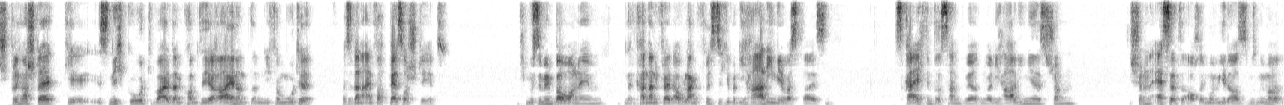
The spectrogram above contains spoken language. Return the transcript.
Springersteig ist nicht gut, weil dann kommt er hier rein und dann ich vermute, dass er dann einfach besser steht. Ich muss den Bauern nehmen. Und dann kann dann vielleicht auch langfristig über die H-Linie was reißen. Das kann echt interessant werden, weil die H-Linie ist schon, ist schon ein Asset, auch immer wieder. Also das muss man immer,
